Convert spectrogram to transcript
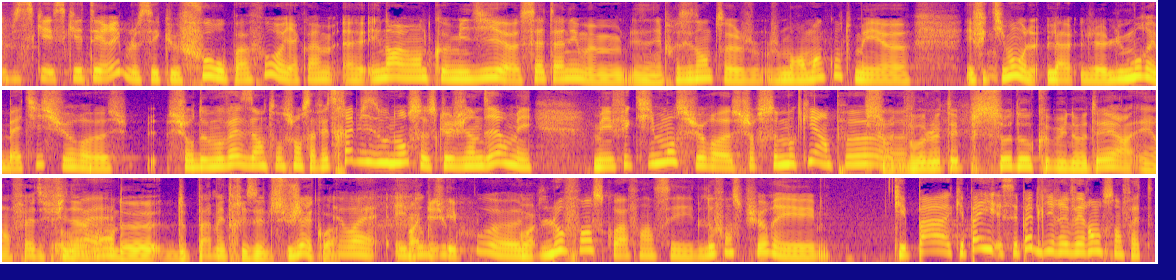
Puis, ce, qui est, ce qui est terrible, c'est que four ou pas four, il y a quand même euh, énormément de comédies euh, cette année, même les années précédentes, euh, je, je me rends moins compte, mais euh, effectivement, l'humour est bâti sur, sur, sur de mauvaises intentions. Ça fait très bisounours ce que je viens de dire, mais, mais effectivement, sur, sur se moquer un peu. Sur une euh, volonté pseudo-communautaire et en fait, finalement, Ouais. de ne pas maîtriser le sujet, quoi. Ouais, et Ouais, donc et- du et- coup, euh, ouais. de l'offense, quoi. Enfin, c'est de l'offense pure et qui est pas, qui est pas, c'est pas de l'irrévérence en fait.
